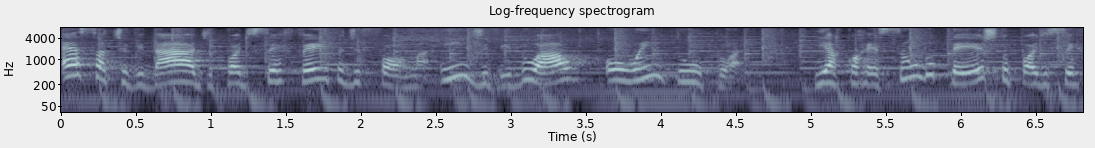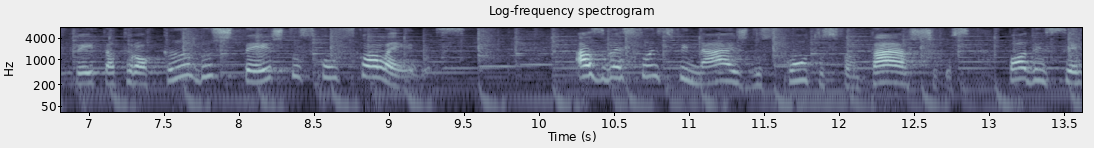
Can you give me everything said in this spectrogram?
Essa atividade pode ser feita de forma individual ou em dupla e a correção do texto pode ser feita trocando os textos com os colegas. As versões finais dos contos fantásticos podem ser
